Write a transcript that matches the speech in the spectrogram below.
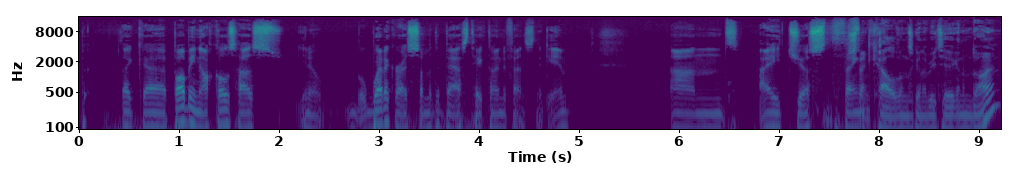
b- like uh, Bobby Knuckles has, you know, Whitaker has some of the best takedown defense in the game, and I just think, think Kelvin's going to be taking him down.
